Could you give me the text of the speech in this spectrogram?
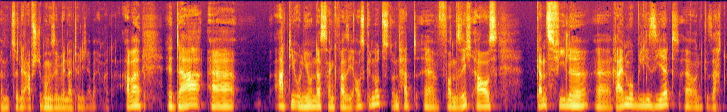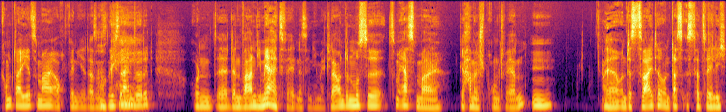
Ähm, zu den Abstimmungen sind wir natürlich aber immer da. Aber äh, da äh, hat die Union das dann quasi ausgenutzt und hat äh, von sich aus ganz viele äh, reinmobilisiert äh, und gesagt, kommt da jetzt mal, auch wenn ihr da sonst okay. nicht sein würdet. Und äh, dann waren die Mehrheitsverhältnisse nicht mehr klar. Und dann musste zum ersten Mal gehammelsprungt werden. Mhm. Äh, und das Zweite, und das ist tatsächlich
